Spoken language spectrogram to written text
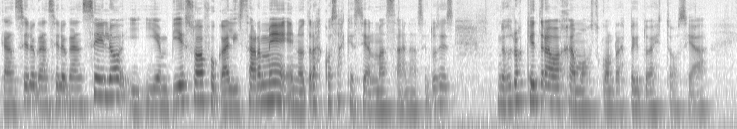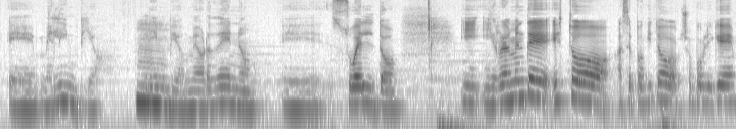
cancelo, cancelo, cancelo y, y empiezo a focalizarme en otras cosas que sean más sanas. Entonces, nosotros qué trabajamos con respecto a esto? O sea, eh, me limpio, Mm. limpio, me ordeno, eh, suelto. Y, y realmente esto, hace poquito yo publiqué,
